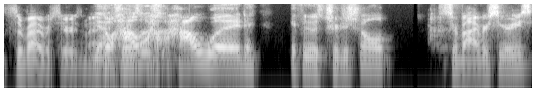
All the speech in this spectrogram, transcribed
Survivor Series match. Yeah, so how those how would if it was traditional Survivor Series,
